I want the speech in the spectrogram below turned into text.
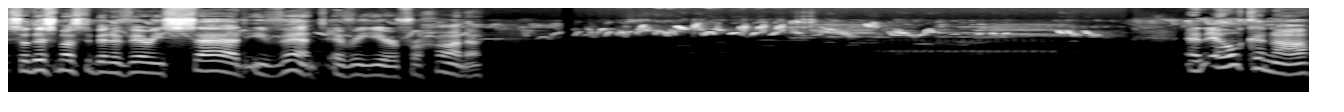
So this must have been a very sad event every year for Hannah. And Elkanah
